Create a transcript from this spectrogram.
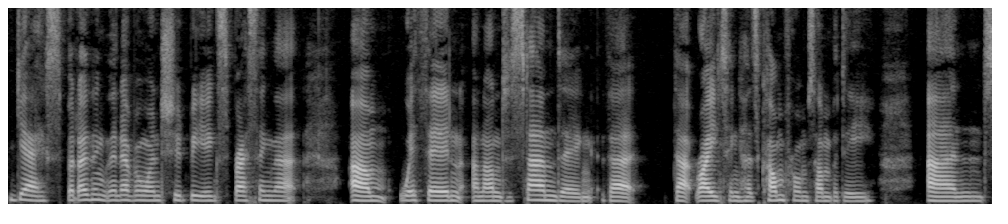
Yes but i think that everyone should be expressing that um, within an understanding that that writing has come from somebody and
